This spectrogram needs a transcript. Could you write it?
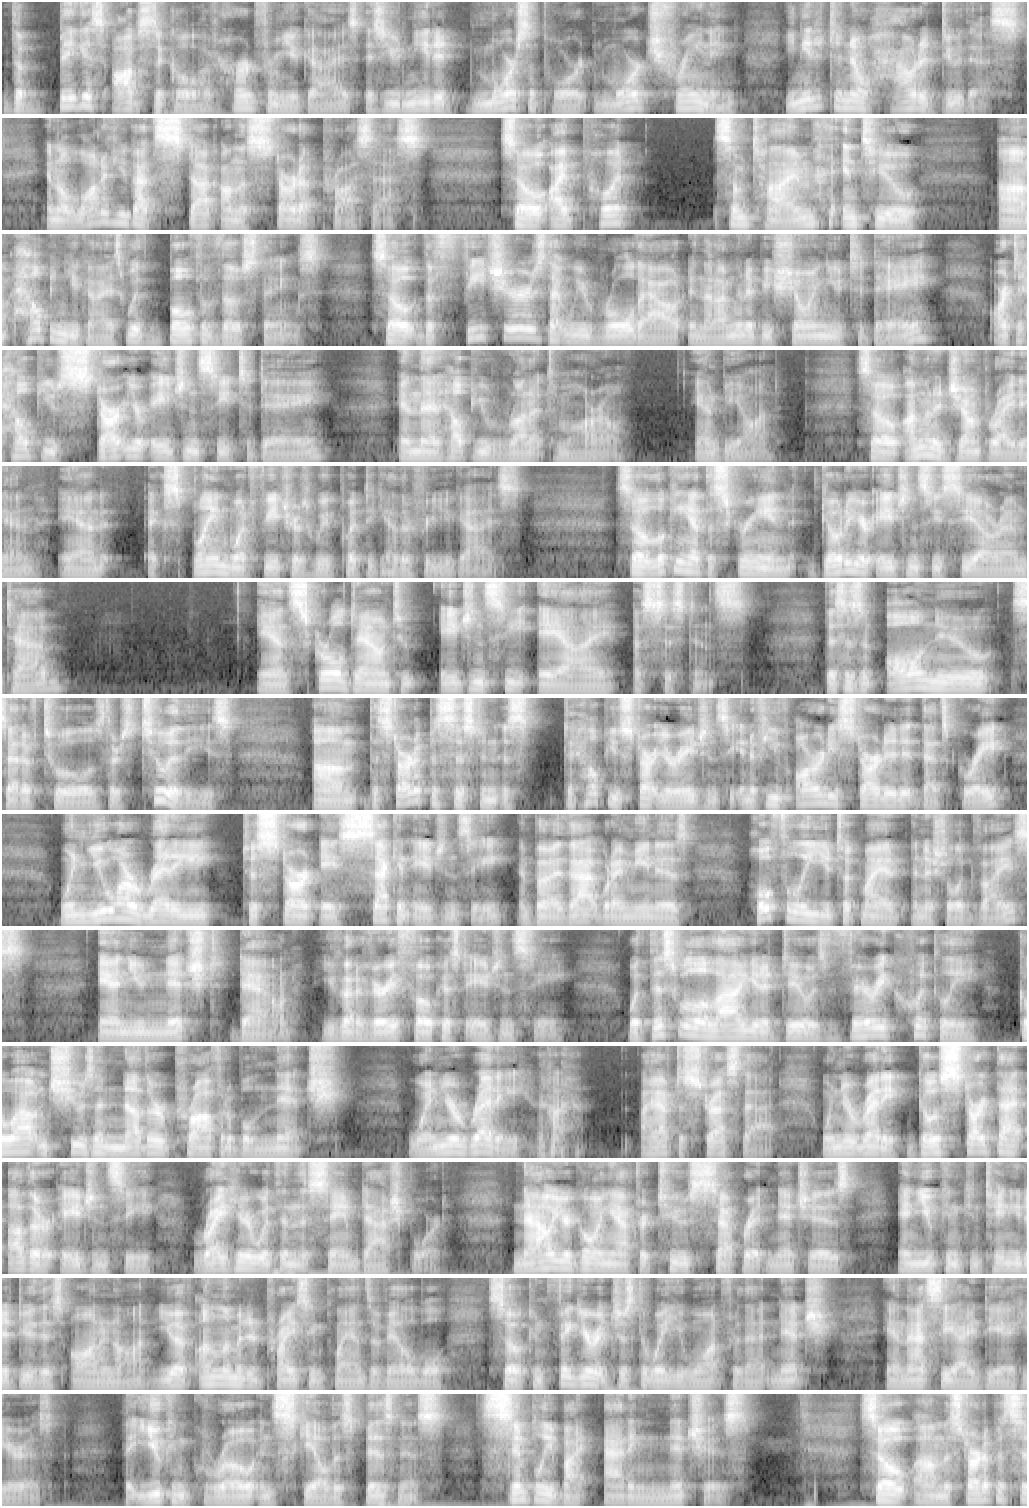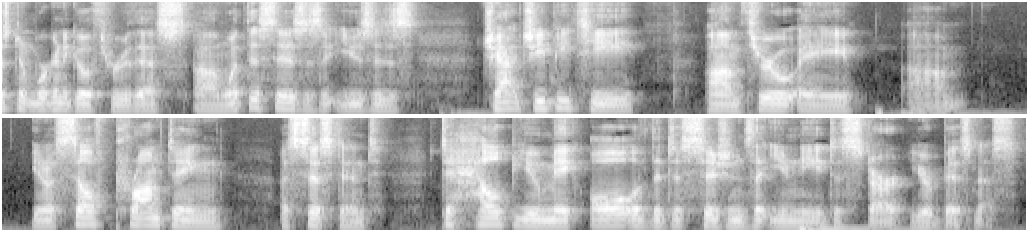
the biggest obstacle I've heard from you guys is you needed more support, more training. You needed to know how to do this. And a lot of you got stuck on the startup process. So I put some time into um, helping you guys with both of those things. So the features that we rolled out and that I'm going to be showing you today are to help you start your agency today and then help you run it tomorrow and beyond. So I'm going to jump right in and explain what features we've put together for you guys. So looking at the screen, go to your Agency CRM tab and scroll down to Agency AI Assistants. This is an all new set of tools. There's two of these. Um, the Startup Assistant is to help you start your agency. And if you've already started it, that's great. When you are ready to start a second agency, and by that, what I mean is hopefully you took my initial advice and you niched down. You've got a very focused agency. What this will allow you to do is very quickly go out and choose another profitable niche. When you're ready, I have to stress that. When you're ready, go start that other agency right here within the same dashboard. Now you're going after two separate niches and you can continue to do this on and on. You have unlimited pricing plans available, so configure it just the way you want for that niche. And that's the idea here is that you can grow and scale this business simply by adding niches. So um, the startup assistant, we're going to go through this. Um, what this is is it uses ChatGPT um, through a um, you know self-prompting assistant to help you make all of the decisions that you need to start your business.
